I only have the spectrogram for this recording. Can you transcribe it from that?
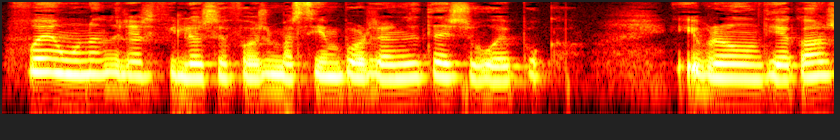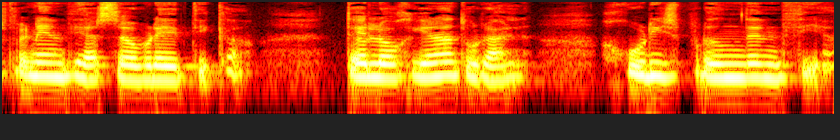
Fue uno de los filósofos más importantes de su época y pronunció conferencias sobre ética, teología natural, jurisprudencia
